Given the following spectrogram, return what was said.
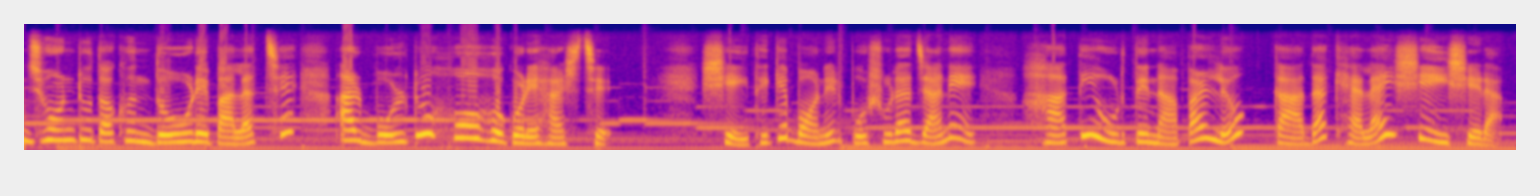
ঝন্টু তখন দৌড়ে পালাচ্ছে আর বল্টু হো হো করে হাসছে। সেই থেকে বনের পশুরা জানে, হাতি উড়তে না পারলেও কাদা খেলায় সেই সেরা।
